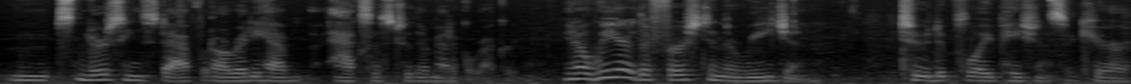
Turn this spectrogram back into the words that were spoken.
nursing staff would already have access to their medical record. You know, we are the first in the region to deploy PatientSecure.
